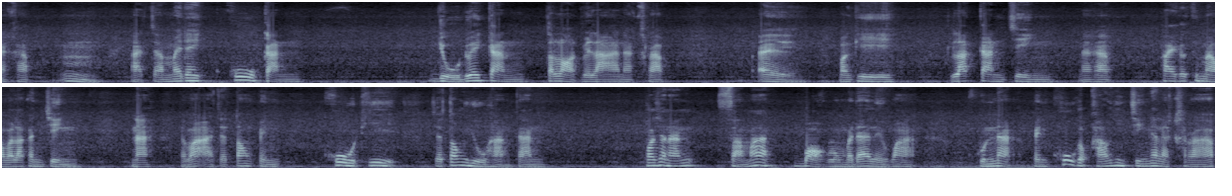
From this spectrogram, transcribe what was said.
นะครับ อืม อาจจะไม่ได้คู่กัน อยู่ด้วยกันตลอดเวลานะครับ เออ บางทีรักกันจริงนะครับ ไพ่ก็ขึ้นมาว่ารักกันจริงนะ แต่ว่าอาจจะต้องเป็นคู่ที่จะต้องอยู่ห่างกัน เพราะฉะนั้นสามารถบอกลงไปได้เลยว่า คุณน่ะเป็นคู่กับเขาจริง ๆ นั่นแหละครับ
